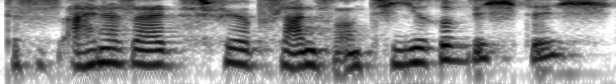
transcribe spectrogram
Das ist einerseits für Pflanzen und Tiere wichtig,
